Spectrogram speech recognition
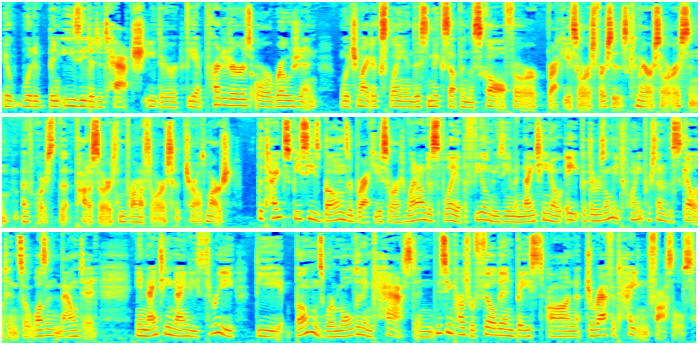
it would have been easy to detach, either via predators or erosion, which might explain this mix up in the skull for Brachiosaurus versus Camarasaurus, and of course the Apatosaurus and Brontosaurus with Charles Marsh. The type species bones of Brachiosaurus went on display at the Field Museum in 1908, but there was only 20% of the skeleton, so it wasn't mounted. In 1993, the bones were molded and cast, and missing parts were filled in based on Giraffatitan fossils.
